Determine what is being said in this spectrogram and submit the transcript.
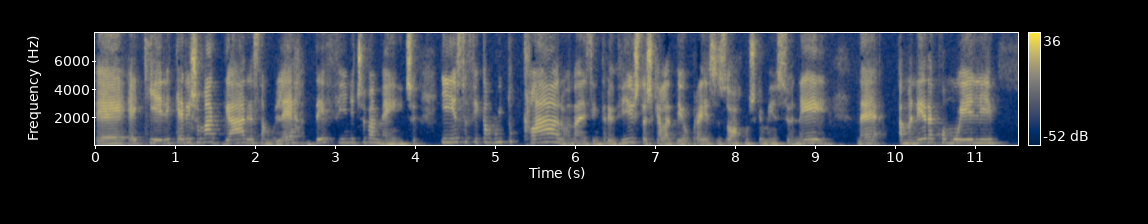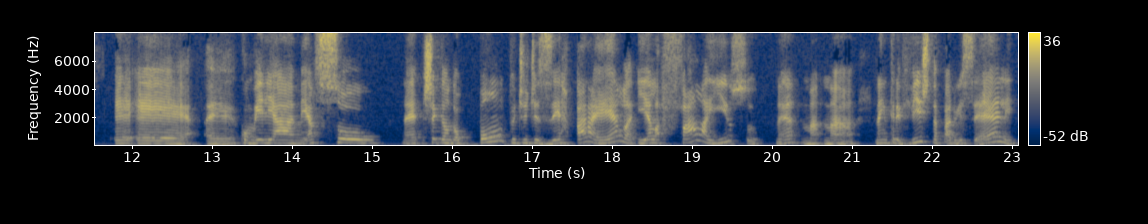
é, é, que ele quer esmagar essa mulher definitivamente. E isso fica muito claro nas entrevistas que ela deu para esses órgãos que eu mencionei, né? a maneira como ele, é, é, é como ele a ameaçou, né, chegando ao ponto de dizer para ela, e ela fala isso né, na, na, na entrevista para o ICL,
